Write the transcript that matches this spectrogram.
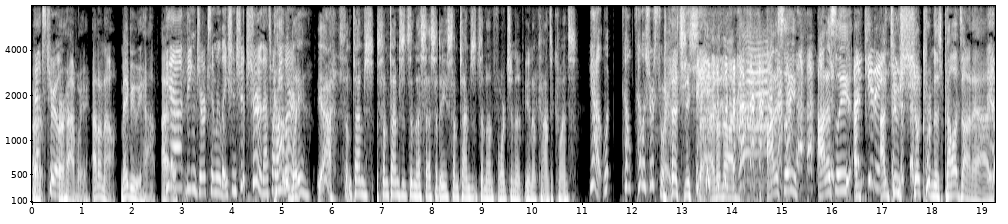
Or- That's true. Or have we? I don't know. Maybe we have. I- Yeah, being jerks in relationships. Sure, that's why we learn. Probably, yeah. Sometimes, sometimes it's a necessity. Sometimes it's an unfortunate, you know, consequence. Yeah, what, tell tell us your story. Jeez, I don't know. I'm, honestly, honestly, I'm kidding. I'm too shook from this Peloton ad.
